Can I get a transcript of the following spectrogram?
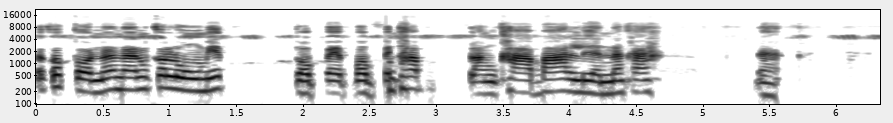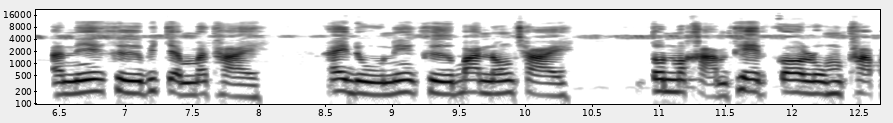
แล้วก็ก่อนหน้านั้นก็ลงเม็ดต่อแปะต่อแปะทับหลังคาบ้านเรือนนะคะ นะอันนี้คือพี่แจมมาถ่ายให้ดูนี่คือบ้านน้องชาย ต้นมะขามเทศก็ล้มทับ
